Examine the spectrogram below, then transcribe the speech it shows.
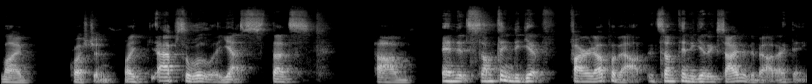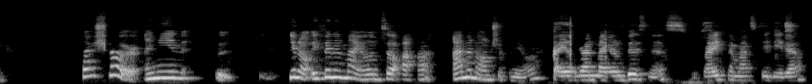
my question. Like absolutely. Yes. That's um and it's something to get fired up about. It's something to get excited about, I think. For sure. I mean, you know, even in my own, so I, am an entrepreneur. I run my own business, right? Namaste Data.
